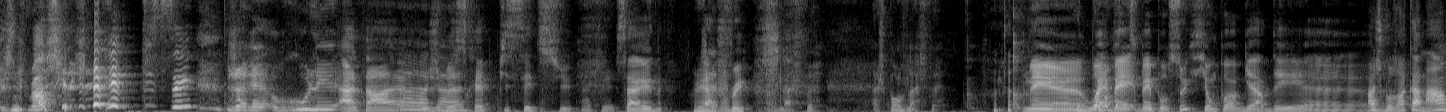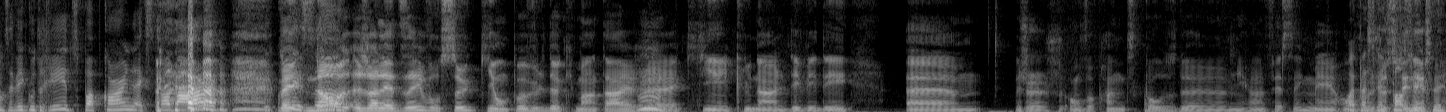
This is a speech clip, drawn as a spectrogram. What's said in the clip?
je pense que j'aurais pissé, j'aurais roulé à terre, Oh, je God. me serais pissé dessus. Ok. Ça aurait une. Achevé. Je pense que je l'ai achevé. Mais euh, de ouais, ben, ben pour ceux qui n'ont pas regardé. euh, Ah, je vous le recommande. Vous avez le goût de rire, du popcorn extra beurre? Ben, ça. non, j'allais dire pour ceux qui n'ont pas vu le documentaire Hmm. euh, qui est inclus dans le DVD. euh, je, je- on va prendre une petite pause de Miran Fessing, mais on Ouais, va parce que je juste pense que je finir.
